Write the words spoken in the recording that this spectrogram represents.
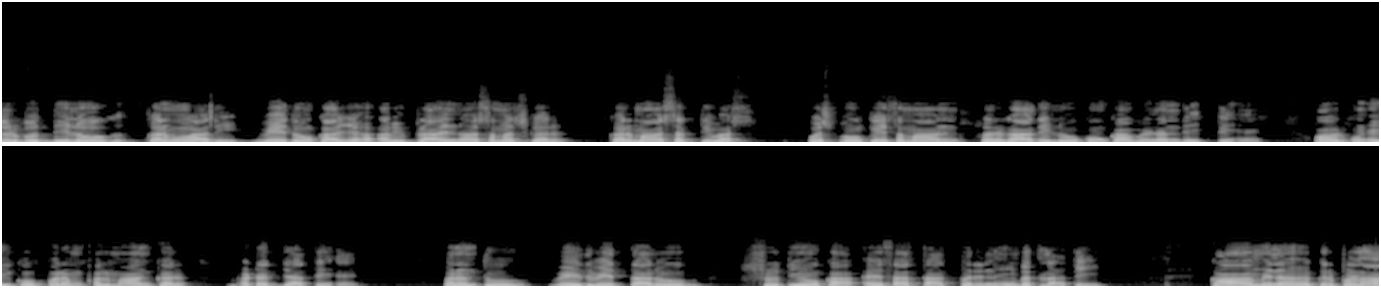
दुर्बुद्धि लोग, कर्मवादी, वेदों का यह अभिप्राय न समझकर कर्माशक्तिवश पुष्पों के समान स्वर्गादि लोकों का वर्णन देखते हैं। और उन्हीं को परम फल मानकर भटक जाते हैं। परंतु वेद वेदता लोग श्रुतियों का ऐसा तात्पर्य नहीं बतलाते। कामिन कृपणा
